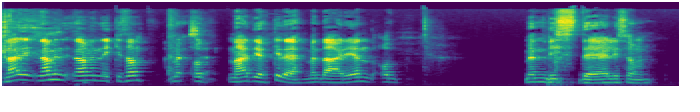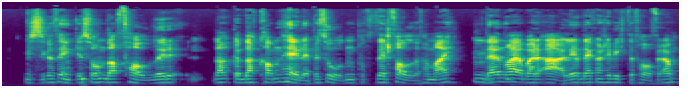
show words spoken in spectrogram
Nei, nei, men, nei, men ikke sant? Men, og, nei, det gjør ikke det. Men der igjen og, Men hvis det liksom Hvis vi skal tenke sånn, da faller Da, da kan hele episoden potensielt falle for meg. Det, nå er jeg bare ærlig, og det er kanskje viktig å få fram.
